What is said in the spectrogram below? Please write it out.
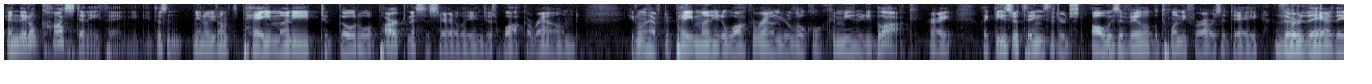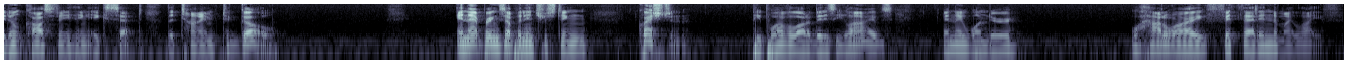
and they don't cost anything. It doesn't, you know, you don't pay money to go to a park necessarily and just walk around. You don't have to pay money to walk around your local community block, right? Like these are things that are just always available 24 hours a day. They're there. They don't cost anything except the time to go. And that brings up an interesting question. People have a lot of busy lives and they wonder well, how do I fit that into my life?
